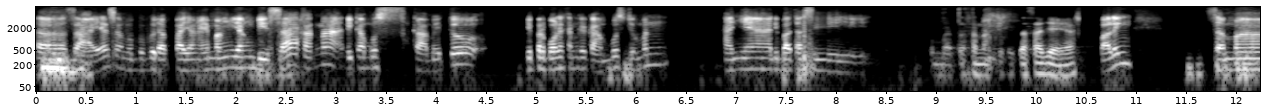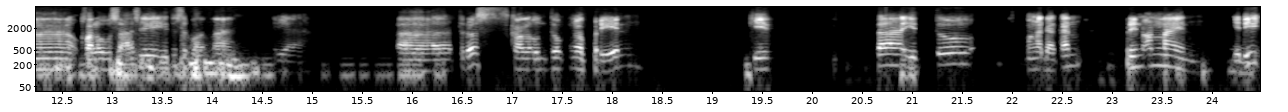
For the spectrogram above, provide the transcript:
uh, saya sama beberapa yang emang yang bisa karena di kampus kami itu diperbolehkan ke kampus, cuman hanya dibatasi pembatasan aktivitas saja ya. Paling sama kalau usaha sih itu serba online. Iya. Uh, terus kalau untuk ngeprint kita itu mengadakan print online. Jadi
